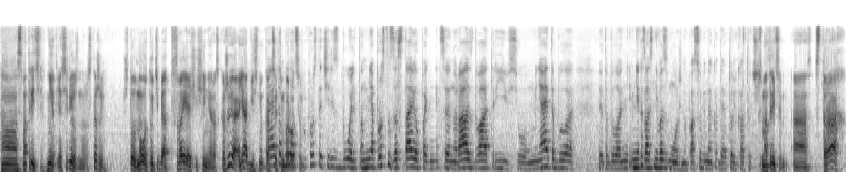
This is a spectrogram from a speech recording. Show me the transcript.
А, смотрите, нет, я серьезно, расскажи. Что, ну вот у тебя свои ощущения расскажи, а я объясню, как да, с этим было бороться. Просто через боль. Он меня просто заставил поднять цену. Раз, два, три, и все. У меня это было это было, мне казалось, невозможно, особенно когда я только отучилась. Смотрите, а, страх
